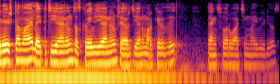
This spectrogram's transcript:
വീഡിയോ ഇഷ്ടമായ ലൈക്ക് ചെയ്യാനും സബ്സ്ക്രൈബ് ചെയ്യാനും ഷെയർ ചെയ്യാനും മറക്കരുത്. Thanks for watching my videos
